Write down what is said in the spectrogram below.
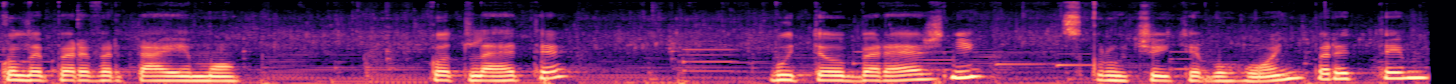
Коли перевертаємо котлети, будьте обережні, скручуйте вогонь перед тим,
